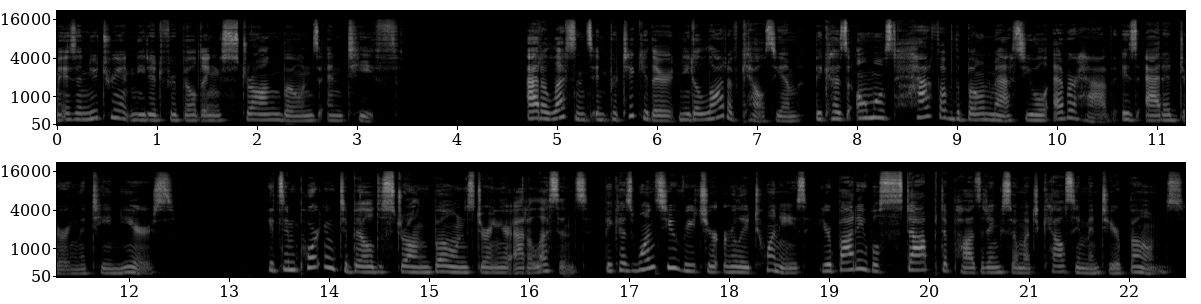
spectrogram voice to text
is a nutrient needed for building strong bones and teeth. Adolescents, in particular, need a lot of calcium because almost half of the bone mass you will ever have is added during the teen years. It's important to build strong bones during your adolescence because once you reach your early 20s, your body will stop depositing so much calcium into your bones.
